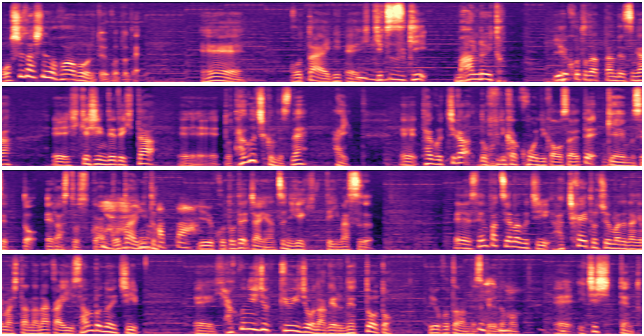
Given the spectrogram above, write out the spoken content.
押し出しのフォアボールということで、えー5対2、えー引き続き満塁ということだったんですが、えー火消しに出てきた、えーっと田口君ですね、はいえー田口がどうにかこうにか抑えてゲームセットえーラストスコアいや5対2よかった。ということでジャイアンツ逃げ切っています、えー先発山口8回途中まで投げました。7回3分の1、えー120球以上投げる熱投ということなんですけれども、えー1失点と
